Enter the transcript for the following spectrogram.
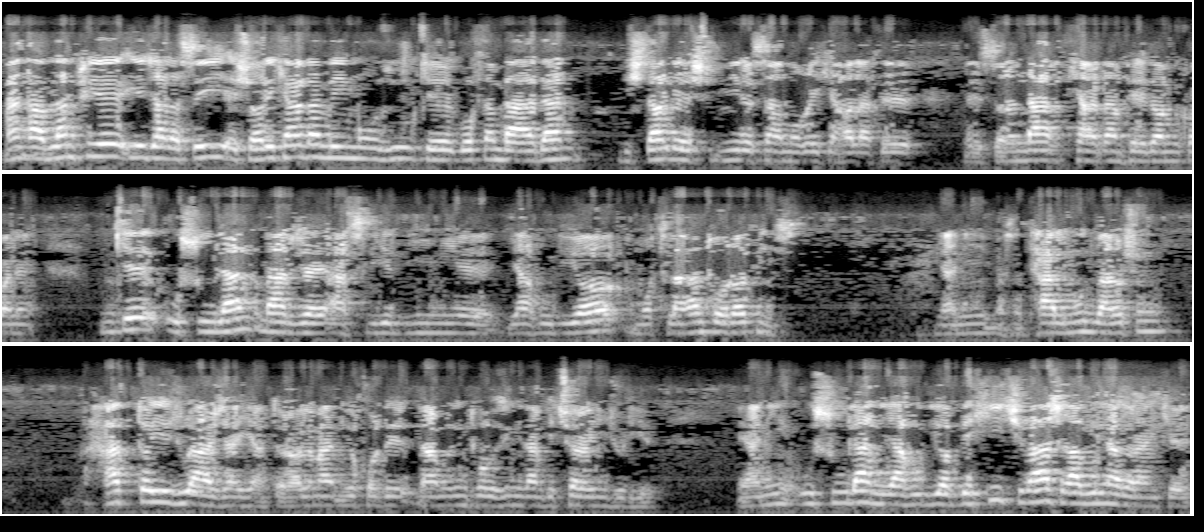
من قبلا توی یه جلسه ای اشاره کردم به این موضوع که گفتم بعدا بیشتر بهش می‌رسم موقعی که حالت اصطلاح نقد کردم پیدا می‌کنه. اینکه اصولا مرجع اصلی دینی یهودیا مطلقا تورات نیست. یعنی مثلا تلمود براشون حتی یه جور ارجعیت داره. حالا من یه خورده در مورد این توضیح میدم که چرا اینجوریه یعنی اصولا یهودیا به هیچ وجه قبول ندارن که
